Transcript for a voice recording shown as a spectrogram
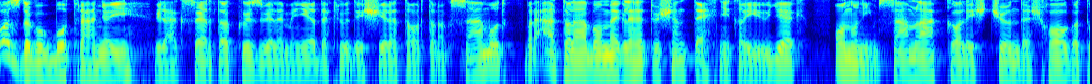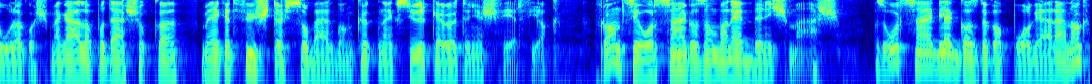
Gazdagok botrányai világszerte a közvélemény érdeklődésére tartanak számot, bár általában meglehetősen technikai ügyek, anonim számlákkal és csöndes hallgatólagos megállapodásokkal, melyeket füstös szobákban kötnek szürke öltönyös férfiak. Franciaország azonban ebben is más. Az ország leggazdagabb polgárának,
